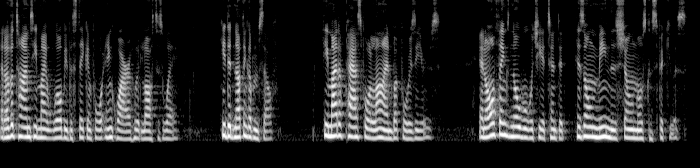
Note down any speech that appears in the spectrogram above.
At other times, he might well be mistaken for an inquirer who had lost his way. He did nothing of himself. He might have passed for a lion but for his ears. In all things noble which he attempted, his own meanness shone most conspicuous.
